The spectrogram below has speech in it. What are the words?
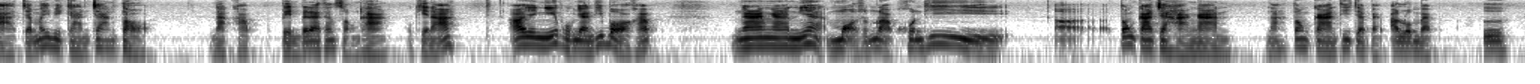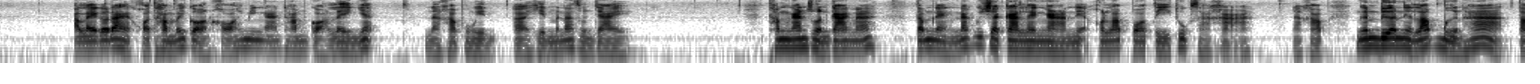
อาจจะไม่มีการจ้างต่อนะครับเป็นไปได้ทั้งสองทางโอเคนะเอาอย่างนี้ผมอย่างที่บอกครับ งานงานเนี้ยเหมาะสำหรับคนที่ต้องการจะหางานนะต้องการที่จะแบบอารมณ์แบบเอออะไรก็ได้ขอทำไว้ก่อนขอให้มีงานทำก่อนอะไรอย่างเงี้ยนะครับผมเห็นเห็นมันน่าสนใจทำงานส่วนกลางนะตำแหน่งนักวิชาการแรงงานเนี่ยเขารับปอตีทุกสาขานะครับเงินเดือนเนี่ยรับหมื่นห้าต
